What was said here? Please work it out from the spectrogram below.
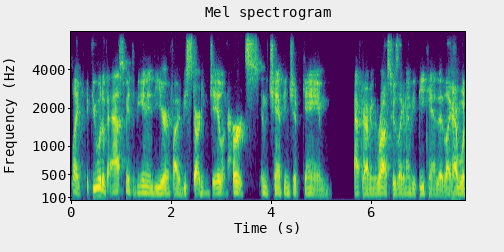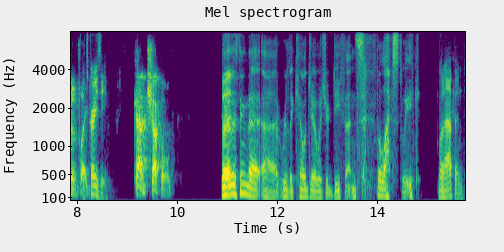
like, if you would have asked me at the beginning of the year if I would be starting Jalen Hurts in the championship game after having Russ, who's like an MVP candidate, like I would have that's like crazy. kind of chuckled. The But- other thing that uh, really killed you was your defense the last week. What happened?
